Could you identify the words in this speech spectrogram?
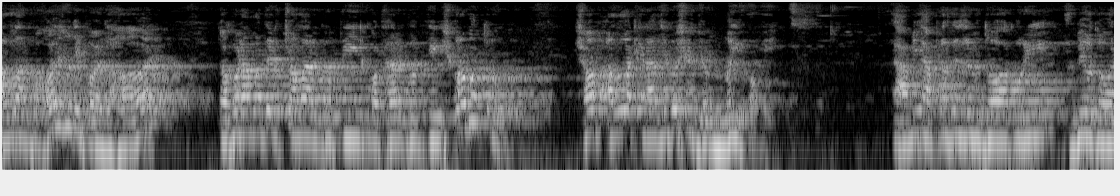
আল্লাহর ভয় যদি পয়দা হয়, তখন আমাদের চলার গতি, কথার গতি সর্বত্র সব আল্লাহকে রাজি বসের জন্যই হবে। আমি আপনাদের জন্য দোয়া করি, আমিও দোয়া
